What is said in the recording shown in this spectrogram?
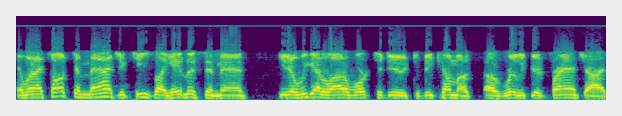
And when I talked to Magic, he's like, "Hey, listen, man, you know we got a lot of work to do to become a, a really good franchise,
